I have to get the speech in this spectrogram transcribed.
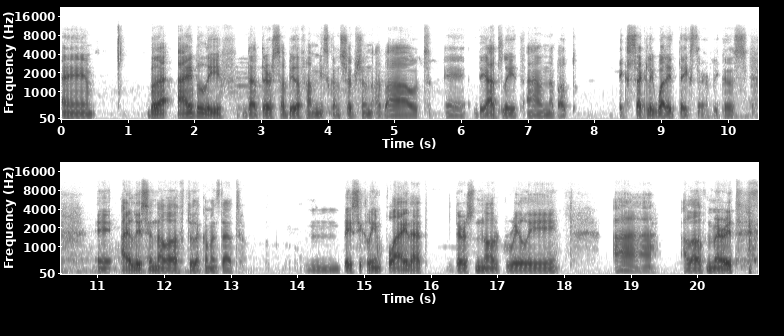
Um, but I, I, believe that there's a bit of a misconception about uh, the athlete and about exactly what it takes there because uh, I listen a lot to the comments that um, basically imply that there's not really uh, a lot of merit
